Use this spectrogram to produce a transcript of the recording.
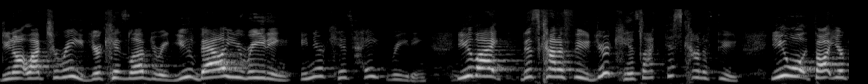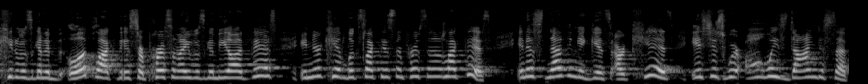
do not like to read. Your kids love to read. You value reading, and your kids hate reading. You like this kind of food. Your kids like this kind of food. You thought your kid was going to look like this or personality was going to be like this, and your kid looks like this and personality like this. And it's nothing against our kids. It's just we're always dying to stuff.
